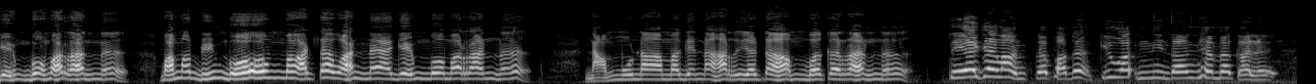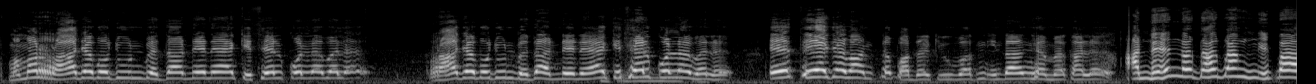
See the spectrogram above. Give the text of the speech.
ගෙම්බො මරන්න. මම බිම්බෝම් වාට වන්න ගෙම්බො මරන්න. නම්මුනාමගෙන හරියට හම්බ කරන්න. තේජවන්ත පද කිව්වත් නිදං හැම කල. මම රාජබොජුන් බෙදන්නේ නෑ කෙසෙල් කොල්ලවල රාජබොජුන් බෙදන්නේ නෑ කෙසෙල් කොල්ලවල ඒ තේජවන්ත පද කිව්වත් ඉඳං හැම කල. අනෙන්න තබං එපා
